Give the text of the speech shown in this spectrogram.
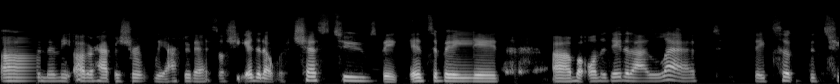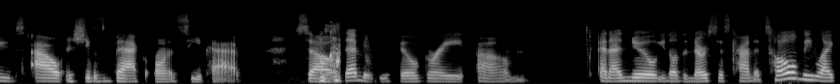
Um, and then the other happened shortly after that. So she ended up with chest tubes, being intubated. Uh, but on the day that I left, they took the tubes out, and she was back on CPAP. So okay. that made me feel great. Um, and I knew, you know, the nurses kind of told me, like,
